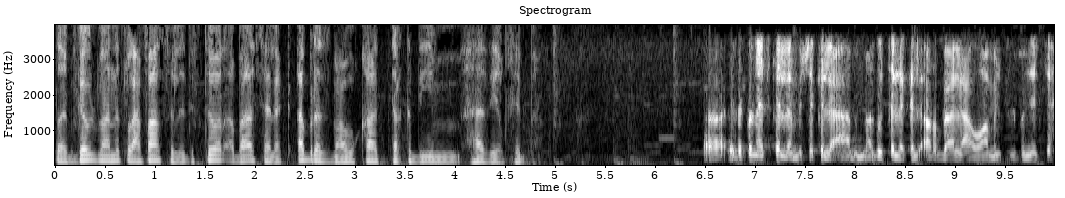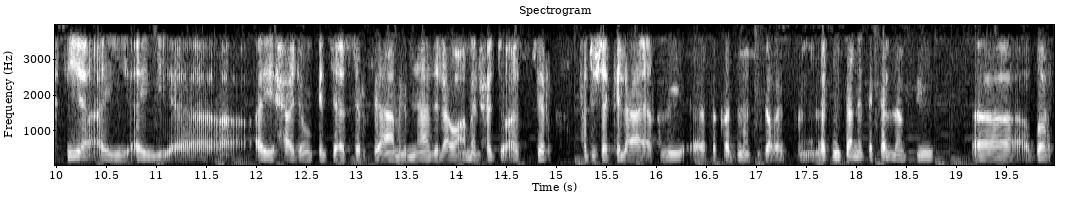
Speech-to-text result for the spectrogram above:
طيب قبل ما نطلع فاصل دكتور ابى أسألك أبرز معوقات تقديم هذه الخدمة. آه، إذا كنا نتكلم بشكل عام ما قلت لك الأربع العوامل في البنية التحتية أي أي آه، أي حاجة ممكن تأثر في عامل من هذه العوامل حتؤثر حتشكل عائق لتقدم التجارة الإلكترونية، لكن كان نتكلم في آه، ظرف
